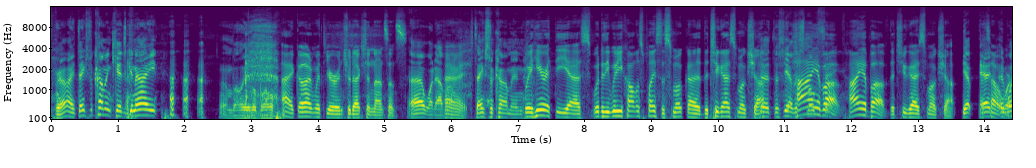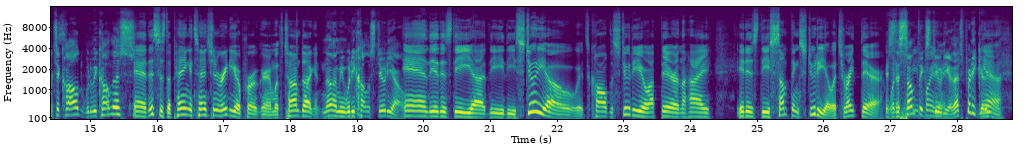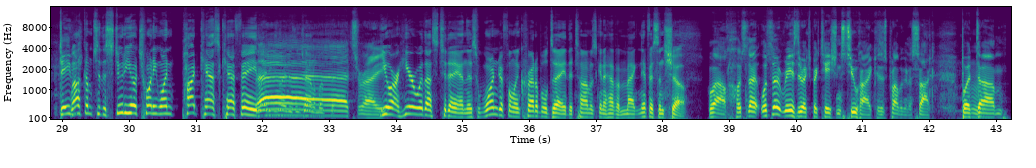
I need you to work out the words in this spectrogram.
All right, thanks for coming, kids. Good night. Unbelievable. All right, go on with your introduction nonsense. Uh, whatever. All right. Thanks for coming. We're here at the uh, what do you, what do you call this place? The smoke, uh, the two guys smoke shop. The- the- yeah, the high smoke above, thing. high above the two guys smoke shop. Yep. that's and how it and works. what's it called? What do we call this? Yeah, this is the paying attention radio program with Tom Duggan. No, I mean, what do you call the studio? and it is the uh, the the studio. It's called the studio up there in the high. It is the something studio. It's right there. It's What the is- what are you something studio. at? That's pretty good. Yeah, Dave, Welcome to the Studio Twenty One Podcast Cafe, ladies, ladies and gentlemen. That's right. You are here with us today on this wonderful, incredible day that Tom is going to have a magnificent show. Well, let's not let's not raise their expectations too high because it's probably going to suck. But um,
